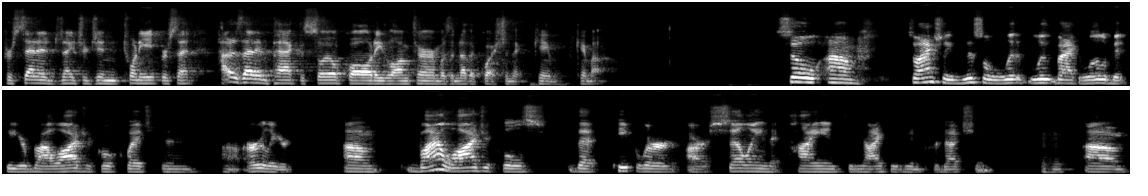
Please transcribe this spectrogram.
percentage nitrogen 28% how does that impact the soil quality long term was another question that came came up so um so actually this will loop back a little bit to your biological question uh, earlier um, biologicals that people are are selling that tie into nitrogen production mm-hmm. um,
